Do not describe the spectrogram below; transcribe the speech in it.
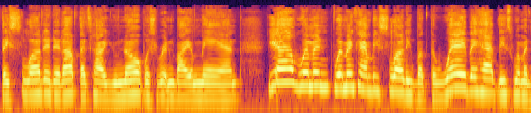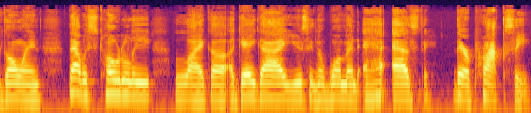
They slutted it up. That's how you know it was written by a man. Yeah, women women can be slutty, but the way they had these women going, that was totally like a, a gay guy using a woman as their proxy.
